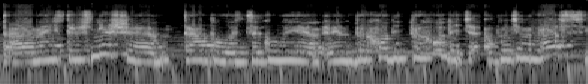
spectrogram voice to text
Та найстрашніше трапилось це, коли він приходить, приходить, а потім раз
